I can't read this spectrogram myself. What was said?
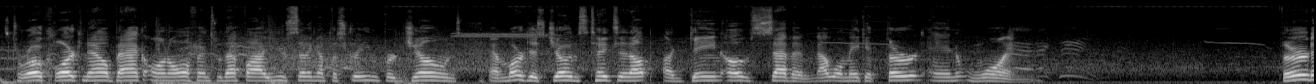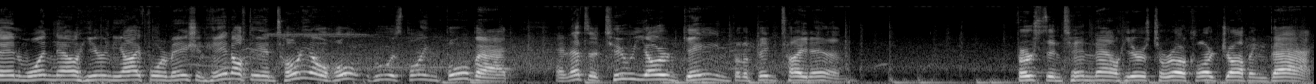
It's Terrell Clark now back on offense with FIU setting up the screen for Jones. And Marcus Jones takes it up a gain of seven. That will make it third and one. Third and one now here in the I formation. Handoff to Antonio Holt, who is playing fullback. And that's a two yard gain for the big tight end. First and 10 now. Here's Terrell Clark dropping back.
